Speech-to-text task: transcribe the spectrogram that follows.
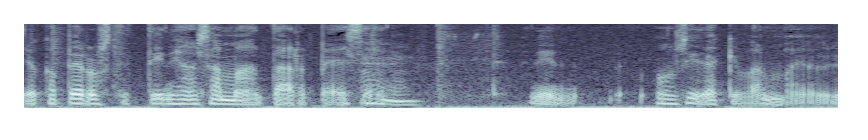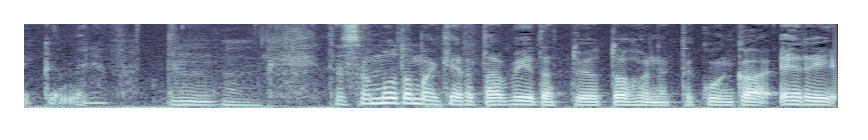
joka perustettiin ihan samaan tarpeeseen. Mm niin on siitäkin varmaan jo yli kymmenen vuotta. Mm. Mm. Tässä on muutaman kertaa viitattu jo tuohon, että kuinka eri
